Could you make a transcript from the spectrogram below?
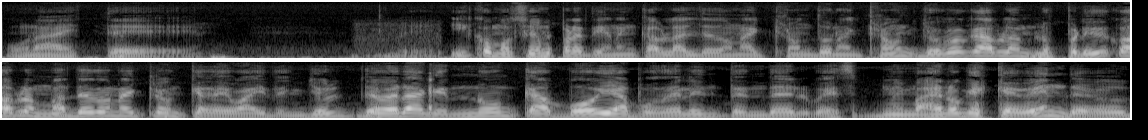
una, este, y como siempre tienen que hablar de Donald Trump. Donald Trump, yo creo que hablan, los periódicos hablan más de Donald Trump que de Biden. Yo de verdad que nunca voy a poder entender. me imagino que es que vende,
